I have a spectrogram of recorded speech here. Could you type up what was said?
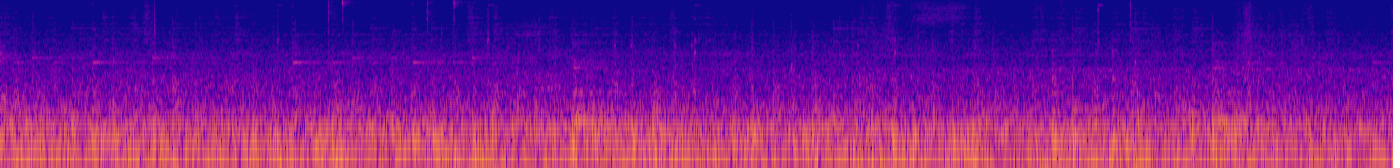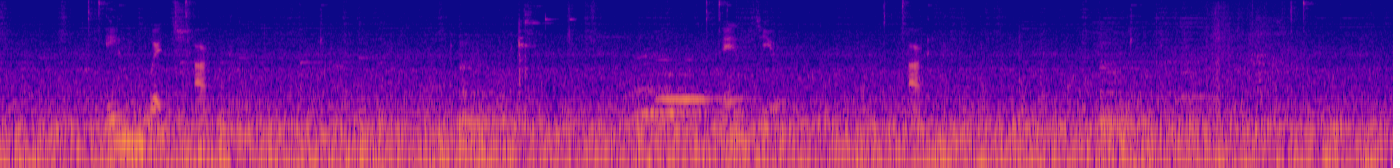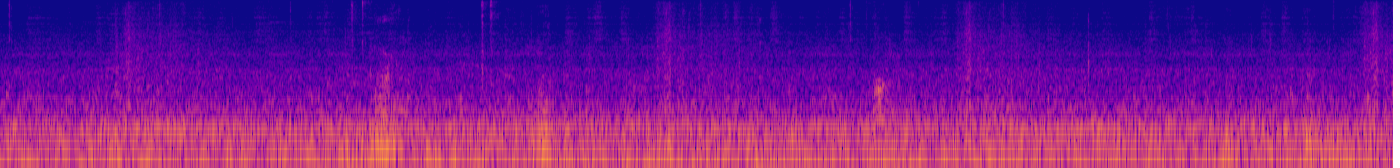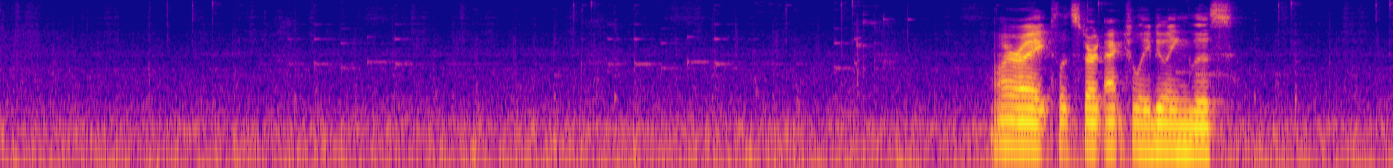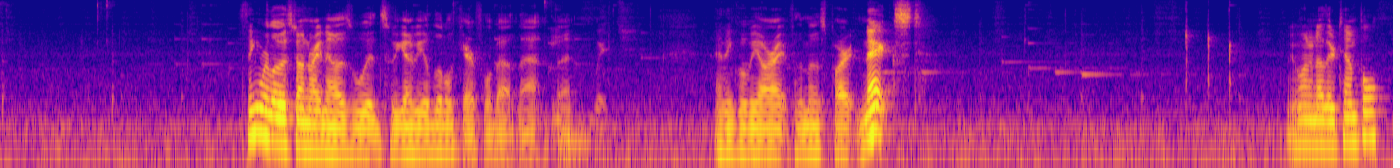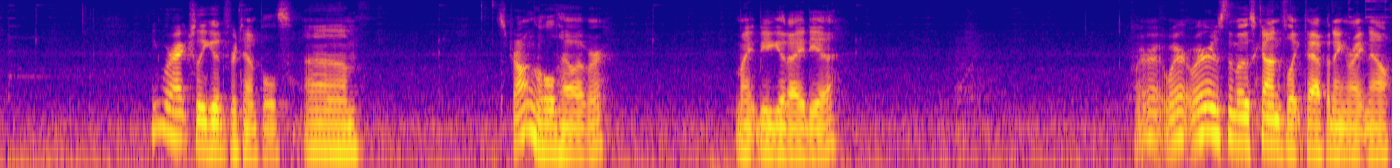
Let's start actually doing this. thing we're lowest on right now is wood, so we gotta be a little careful about that. But I think we'll be alright for the most part. Next! We want another temple? I think we're actually good for temples. Um, stronghold, however, might be a good idea. Where, where, where is the most conflict happening right now?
